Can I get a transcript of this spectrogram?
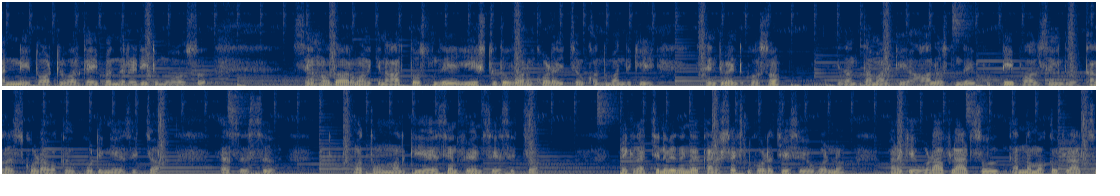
అన్ని టోటల్ వర్క్ అయిపోయింది. Ready to move house. సింహద్వారం మనకి నార్త్ వస్తుంది. ఈస్ట్ ద్వారం కూడా ఇచ్చాం కొంతమందికి సెంటిమెంట్ కోసం. ఇదంతా మనకి హాల్ వస్తుంది. పుట్టి పాల్ సీలింగ్ కలర్స్ కూడా ఒక కోటింగ్ వేసి ఇచ్చాం. ఎస్ఎస్ మొత్తం మనకి ఏషియన్ పెయింట్స్ వేసి ఇచ్చాం. మీకు నచ్చిన విధంగా కన్స్ట్రక్షన్ కూడా చేసి ఇవ్వబడును. మనకి ఉడా ఫ్లాట్స్ గంధమొక్కల ఫ్లాట్స్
